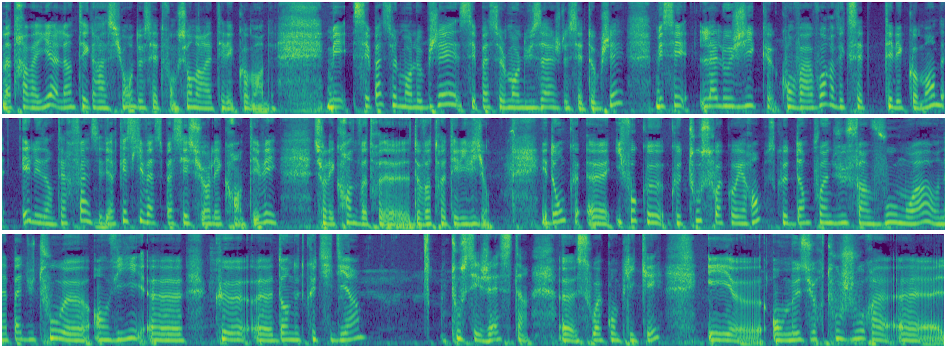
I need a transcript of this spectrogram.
on a travaillé à l'intégration de cette fonction dans la télécommande. Mais c'est pas seulement l'objet, c'est pas seulement l'usage de cet objet, mais c'est la logique qu'on va avoir avec cette télécommande et les interfaces. C'est-à-dire qu'est-ce qui va se passer sur l'écran TV, sur l'écran de votre de votre télévision? Et donc, euh, il faut que que tout soit cohérent parce que d'un point de vue, enfin vous, moi, on n'a pas du tout euh, envie euh, que euh, dans notre quotidien, tous ces gestes euh, soient compliqués et euh, on mesure toujours, euh,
